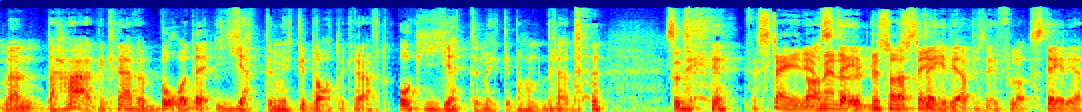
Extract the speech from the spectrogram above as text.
men det här, det kräver både jättemycket datorkraft och jättemycket bandbredd. Så det, Stadia menar du? Du sa ja, Stadia. Stadia, precis, förlåt, Stadia.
